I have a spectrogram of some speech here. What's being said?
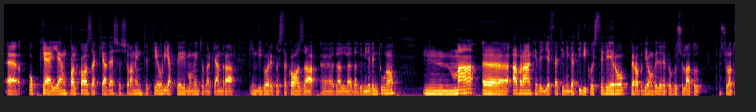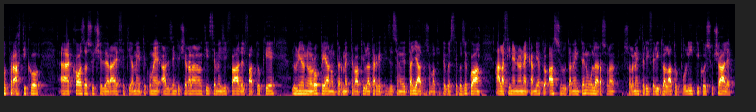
eh, ok, è un qualcosa che adesso è solamente teoria per il momento perché andrà in vigore questa cosa eh, dal, dal 2021 Mm, ma eh, avrà anche degli effetti negativi, questo è vero, però dobbiamo vedere proprio sul lato, sul lato pratico eh, cosa succederà effettivamente, come ad esempio c'era la notizia mesi fa del fatto che l'Unione Europea non permetteva più la targetizzazione dettagliata, insomma tutte queste cose qua, alla fine non è cambiato assolutamente nulla, era sola, solamente riferito al lato politico e sociale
